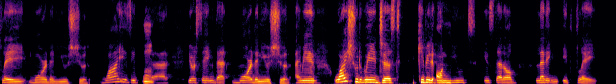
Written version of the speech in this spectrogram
play more than you should. Why is it mm. that you're saying that more than you should? I mean, why should we just keep it on mute instead of letting it play?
